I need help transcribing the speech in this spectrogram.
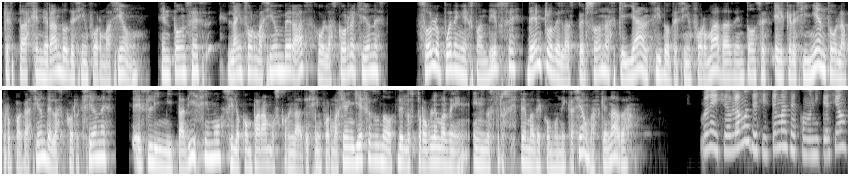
que está generando desinformación. Entonces, la información veraz o las correcciones solo pueden expandirse dentro de las personas que ya han sido desinformadas. Entonces, el crecimiento o la propagación de las correcciones es limitadísimo si lo comparamos con la desinformación y ese es uno de los problemas en, en nuestro sistema de comunicación, más que nada. Bueno, y si hablamos de sistemas de comunicación,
